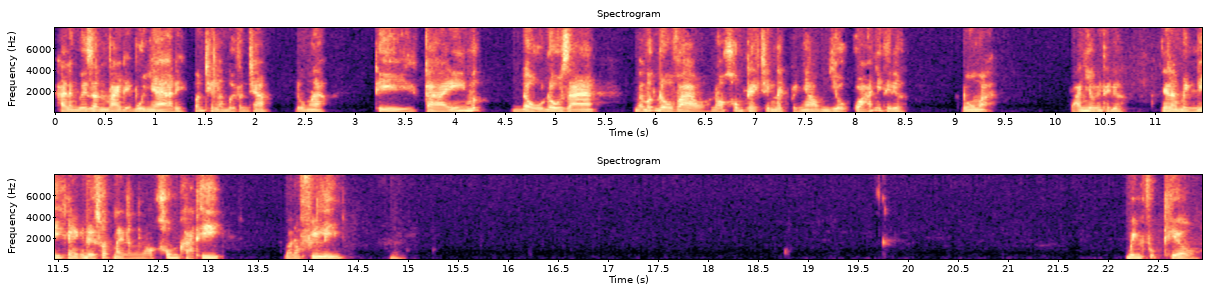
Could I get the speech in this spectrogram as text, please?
hay là người dân vay để mua nhà đi vẫn trên là 10% đúng không nào? Thì cái mức đầu đầu ra và mức đầu vào nó không thể chênh lệch với nhau nhiều quá như thế được đúng không ạ? Quá nhiều như thế được. Nên là mình nghĩ cái, cái đề xuất này là nó không khả thi và nó phi lý ừ. Minh Phúc Thiều.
